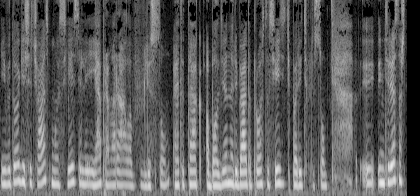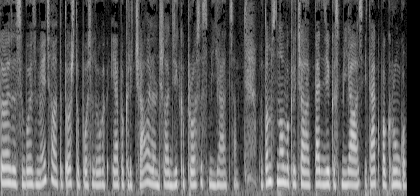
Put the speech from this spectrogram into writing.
И в итоге сейчас мы съездили, и я прям орала в лесу. Это так обалденно, ребята, просто съездите, парить в лесу. И интересно, что я за собой заметила, это то, что после того, как я покричала, я начала дико просто смеяться. Потом снова кричала, опять дико смеялась, и так по кругу.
